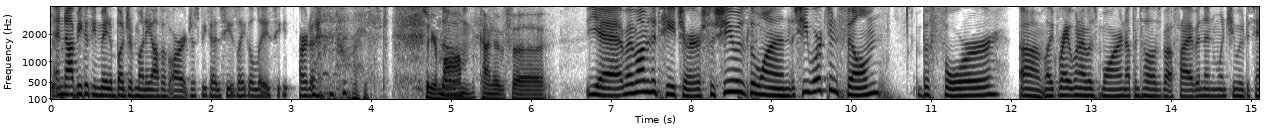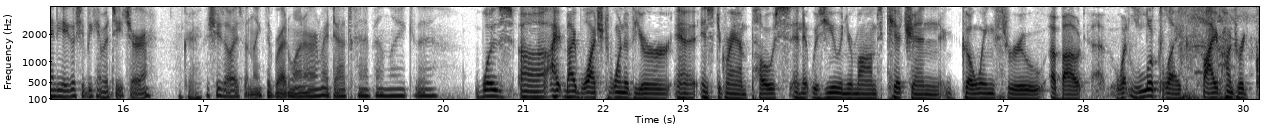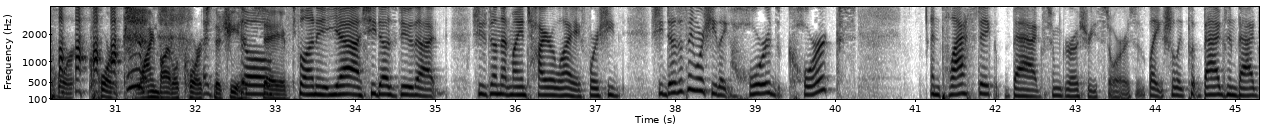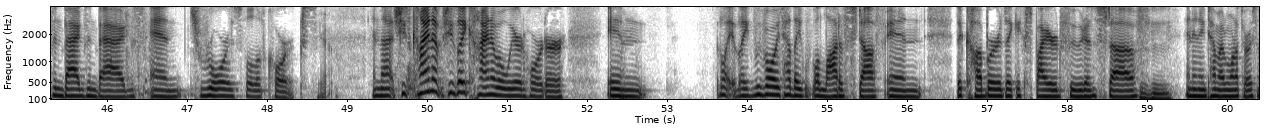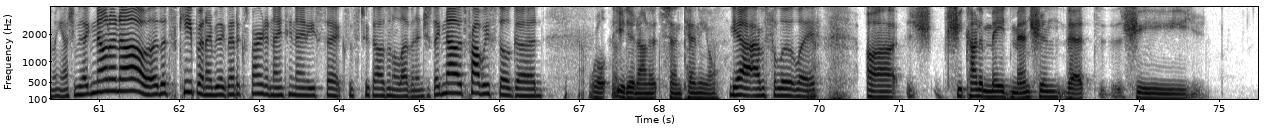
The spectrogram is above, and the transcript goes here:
And not because he made a bunch of money off of art, just because he's like a lazy artist. Right. So your So- mom kind of uh, Yeah, my mom's a teacher, so she was the one. She worked in film before, um, like right when I was born, up until I was about five, and then when she moved to San Diego, she became a teacher. Okay. She's always been like the breadwinner, and my dad's kind of been like the. Was uh, I, I watched one of your uh, Instagram posts, and it was you in your mom's kitchen going through about uh, what looked like 500 cor- corks, wine bottle corks that she so had saved. Funny, yeah, she does do that. She's done that my entire life. Where she she does this thing where she like hoards corks and plastic bags from grocery stores. It's Like she'll like put bags and bags and bags and bags and drawers full of corks. Yeah. And that she's kind of she's like kind of a weird hoarder in like like we've always had like a lot of stuff in the cupboards, like expired food and stuff. Mm-hmm. And anytime I'd want to throw something out, she'd be like, "No, no, no, let's keep it." And I'd be like, "That expired in 1996. It's 2011." And she's like, "No, it's probably still good." We'll eat it on its centennial. Yeah, absolutely. Uh, sh- she kind of made mention that she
